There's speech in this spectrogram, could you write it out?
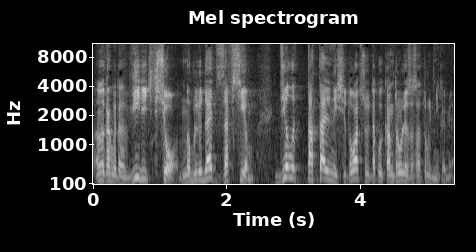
ну, как бы это, видеть все, наблюдать за всем, делать тотальную ситуацию такой контроля за сотрудниками.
